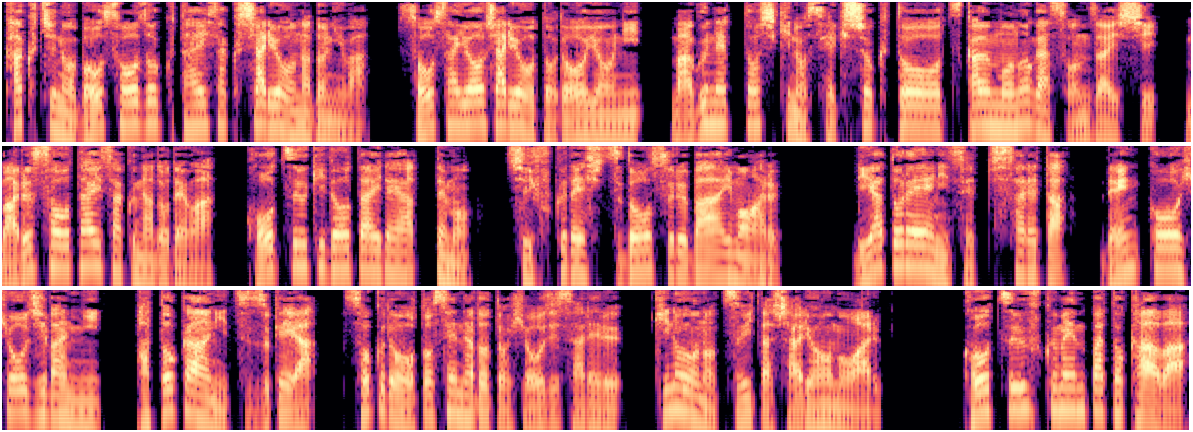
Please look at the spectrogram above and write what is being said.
各地の暴走族対策車両などには、操作用車両と同様に、マグネット式の赤色灯を使うものが存在し、丸走対策などでは、交通機動隊であっても、私服で出動する場合もある。リアトレイに設置された、電光表示板に、パトカーに続けや、速度落とせなどと表示される、機能のついた車両もある。交通覆面パトカーは、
